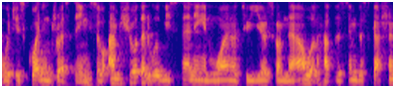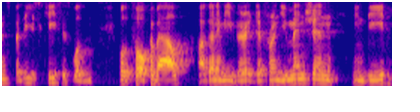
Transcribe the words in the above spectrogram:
which is quite interesting. So I'm sure that we'll be standing in one or two years from now. We'll have the same discussions, but these cases we'll we'll talk about are going to be very different. You mentioned indeed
